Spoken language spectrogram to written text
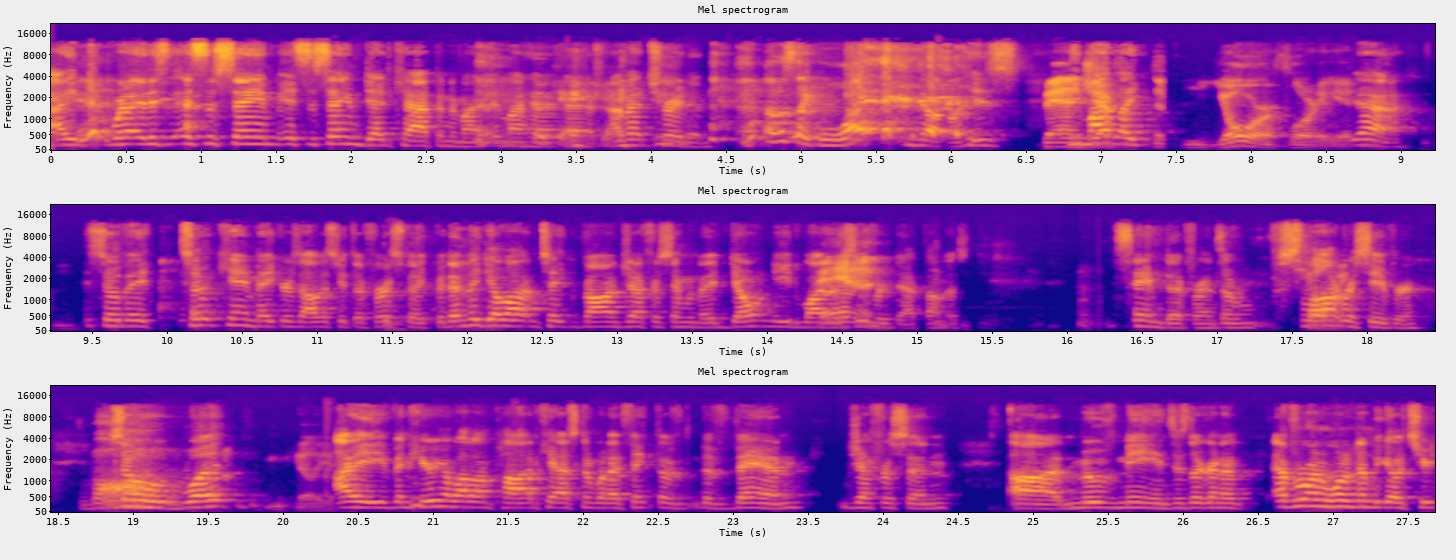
I, okay. I when it is, it's the same. It's the same dead cap into my in my head. Okay, okay. I meant traded. I was like, what? No, he's Van He might, Jefferson, like- your Florida Gator. Yeah. So they took Cam Akers obviously with their first pick, but then they go out and take Van Jefferson when they don't need wide Man. receiver depth on this. Same difference, a slot receiver. Vaughn. So what I've been hearing a lot on podcasts and what I think the the Van Jefferson uh, move means is they're gonna everyone wanted them to go two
